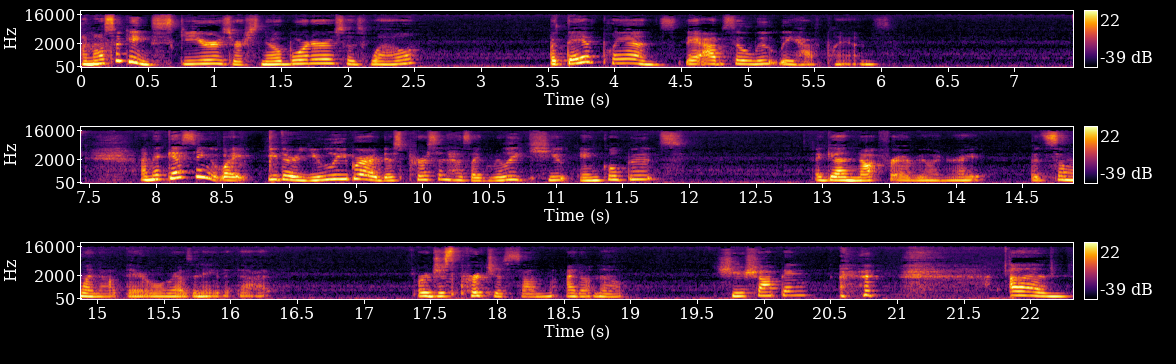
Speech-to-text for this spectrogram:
I'm also getting skiers or snowboarders as well. But they have plans. They absolutely have plans. I'm guessing like either you Libra or this person has like really cute ankle boots. Again, not for everyone, right? But someone out there will resonate with that. Or just purchase some. I don't know. Shoe shopping? um,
